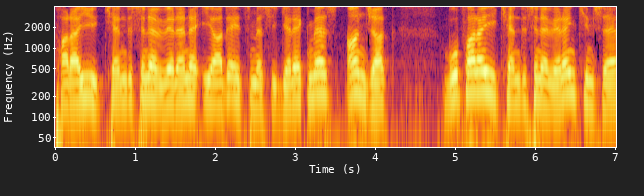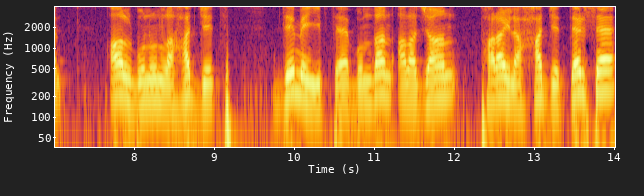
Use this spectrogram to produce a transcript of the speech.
parayı kendisine verene iade etmesi gerekmez. Ancak bu parayı kendisine veren kimse al bununla hac et demeyip de bundan alacağın parayla hac et derse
